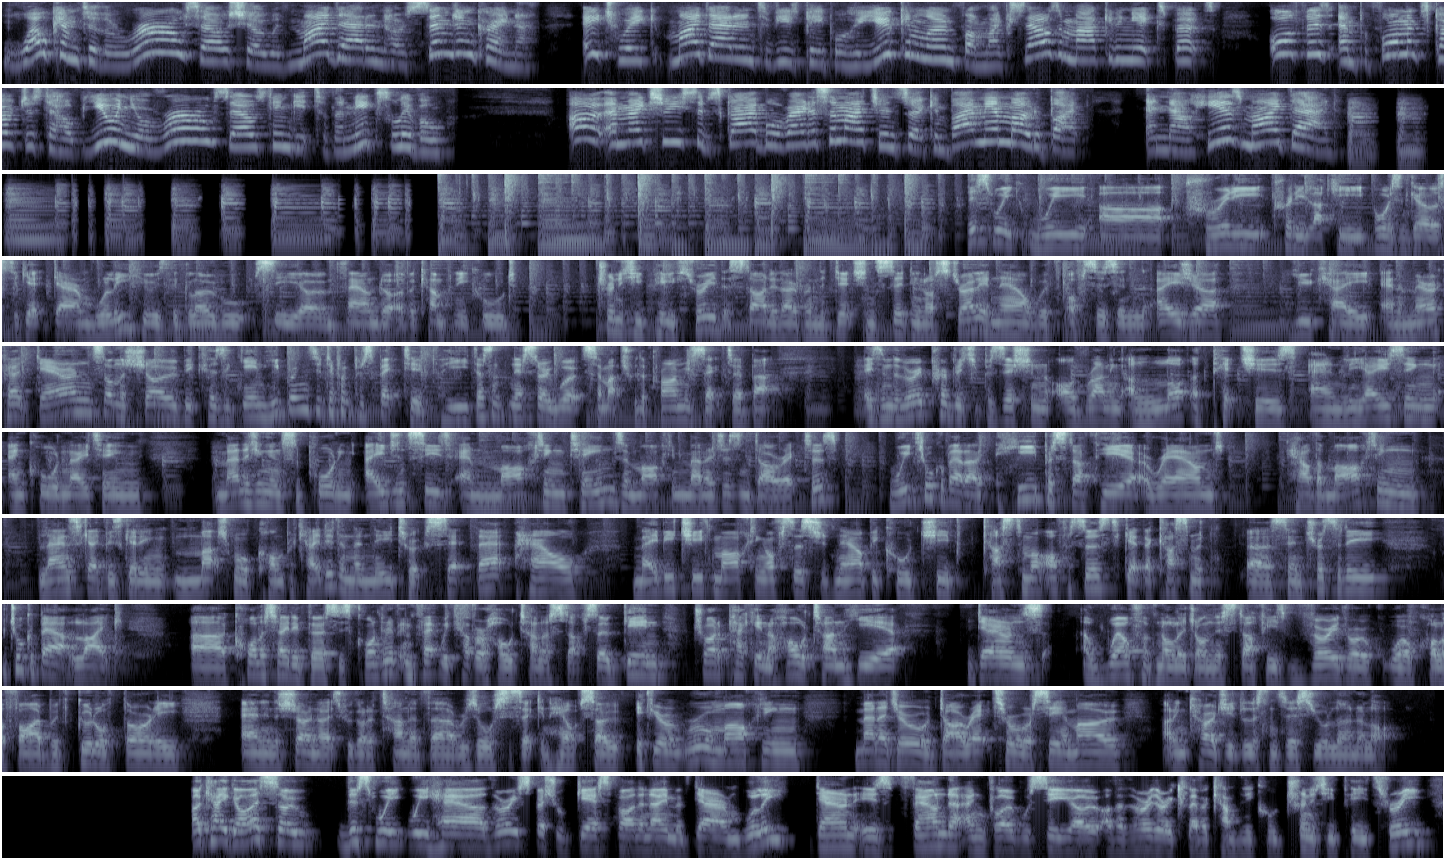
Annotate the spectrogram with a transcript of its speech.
Welcome to the Rural Sales Show with my dad and host St. John Craner. Each week, my dad interviews people who you can learn from, like sales and marketing experts, authors, and performance coaches to help you and your rural sales team get to the next level. Oh, and make sure you subscribe or rate us on iTunes so you can buy me a motorbike. And now here's my dad. This week, we are pretty, pretty lucky, boys and girls, to get Darren Woolley, who is the global CEO and founder of a company called Trinity P3 that started over in the ditch in Sydney, in Australia, now with offices in Asia, UK, and America. Darren's on the show because, again, he brings a different perspective. He doesn't necessarily work so much with the primary sector, but is in the very privileged position of running a lot of pitches and liaising and coordinating managing and supporting agencies and marketing teams and marketing managers and directors. We talk about a heap of stuff here around how the marketing landscape is getting much more complicated and the need to accept that, how maybe chief marketing officers should now be called chief customer officers to get the customer uh, centricity. We talk about like uh, qualitative versus quantitative. In fact, we cover a whole ton of stuff. So again, try to pack in a whole ton here. Darren's a wealth of knowledge on this stuff. He's very, very well qualified with good authority. And in the show notes, we've got a ton of uh, resources that can help. So if you're a rural marketing manager or director or CMO, I'd encourage you to listen to this. You'll learn a lot. Okay, guys. So this week we have a very special guest by the name of Darren Woolley. Darren is founder and global CEO of a very, very clever company called Trinity P3,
